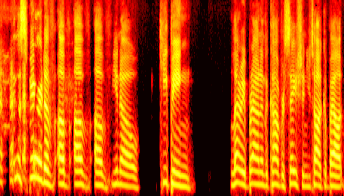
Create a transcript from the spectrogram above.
in the spirit of of of of you know keeping Larry Brown in the conversation, you talk about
